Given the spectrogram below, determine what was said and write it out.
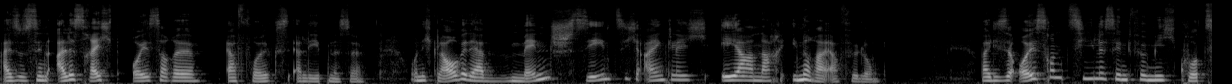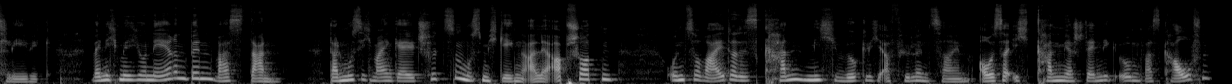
Also es sind alles recht äußere Erfolgserlebnisse. Und ich glaube, der Mensch sehnt sich eigentlich eher nach innerer Erfüllung. Weil diese äußeren Ziele sind für mich kurzlebig. Wenn ich Millionärin bin, was dann? Dann muss ich mein Geld schützen, muss mich gegen alle abschotten und so weiter. Das kann nicht wirklich erfüllend sein, außer ich kann mir ständig irgendwas kaufen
